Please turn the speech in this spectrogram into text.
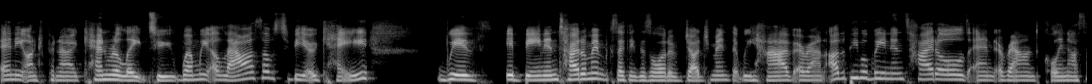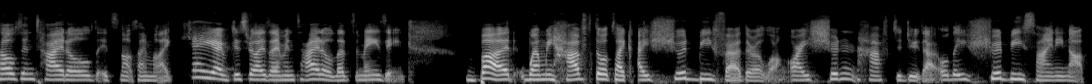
any entrepreneur can relate to when we allow ourselves to be okay with it being entitlement, because I think there's a lot of judgment that we have around other people being entitled and around calling ourselves entitled. It's not something like, hey, I've just realized I'm entitled. That's amazing. But when we have thoughts like, I should be further along, or I shouldn't have to do that, or they should be signing up,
